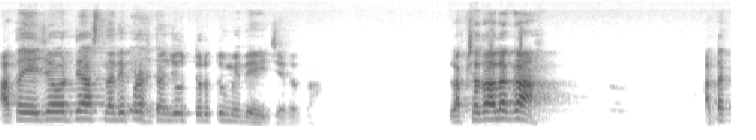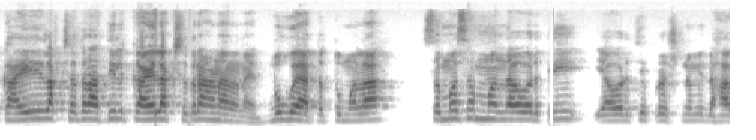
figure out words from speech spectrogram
आता याच्यावरती असणारे प्रश्नांची उत्तर तुम्ही द्यायचे आता. लक्षात आलं का? आता काही लक्षात राहतील काही लक्षात राहणार नाहीत. बघूया आता तुम्हाला समसंबंधावरती यावरचे प्रश्न मी दहा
